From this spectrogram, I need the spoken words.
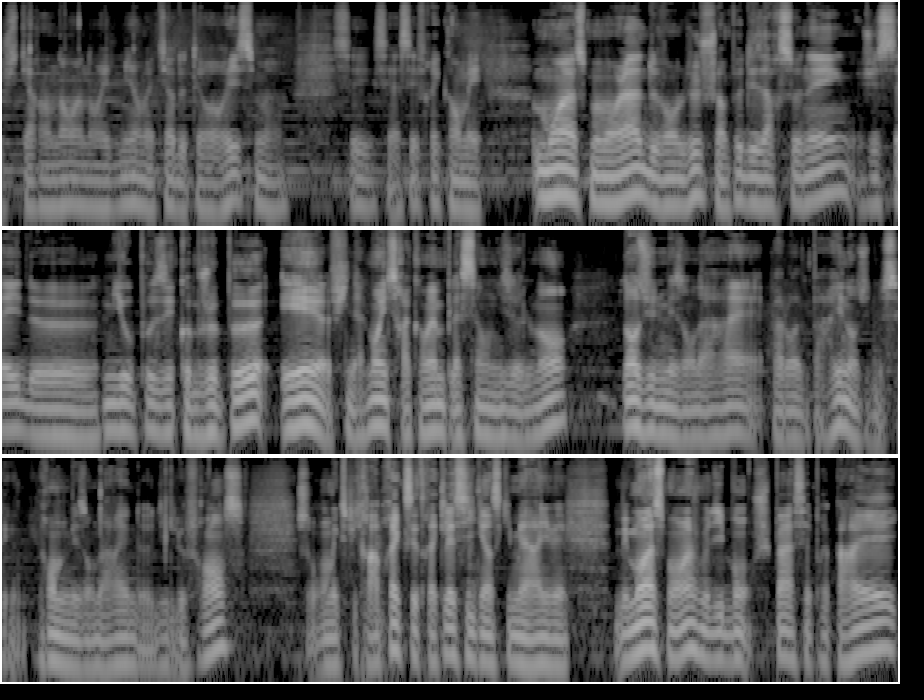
jusqu'à un an, un an et demi en matière de terrorisme, c'est assez fréquent. Mais moi, à ce moment-là, devant le juge, je suis un peu désarçonné, j'essaye de m'y opposer comme je peux, et euh, finalement, il sera quand même placé en isolement dans une maison d'arrêt, pas loin de Paris, dans une de ces grandes maisons d'arrêt d'Île-de-France. On m'expliquera après que c'est très classique hein, ce qui m'est arrivé. Mais moi, à ce moment-là, je me dis, bon, je suis pas assez préparé.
